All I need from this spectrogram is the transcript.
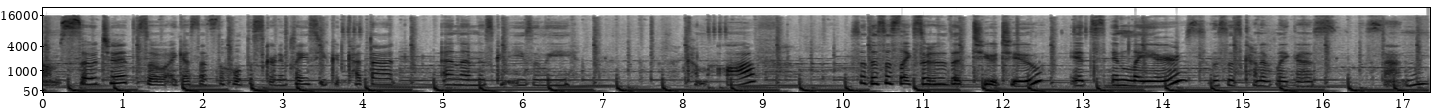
um, sewed to it, so I guess that's to hold the skirt in place. You could cut that, and then this could easily come off. So this is like sort of the tutu. It's in layers. This is kind of like a satin,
